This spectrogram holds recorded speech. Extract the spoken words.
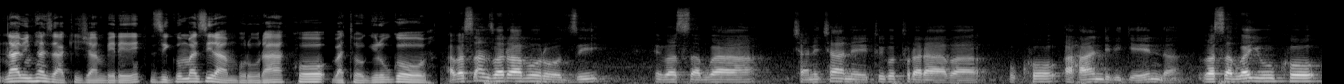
n'ab'inka za kijambere ziguma ziramburura ko batogira ubwoba abasanzwe ari aborozi basabwa cyane cyane turiho turaraba uko ahandi bigenda basabwa yuko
